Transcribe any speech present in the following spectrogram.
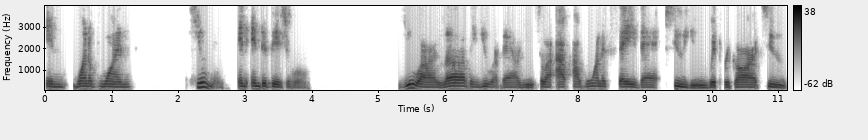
in one of one human, an individual. You are loved and you are valued. So I, I, I want to say that to you with regard to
